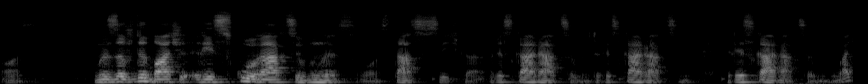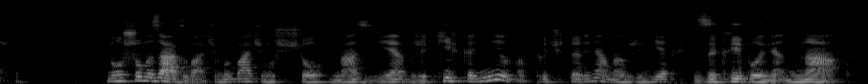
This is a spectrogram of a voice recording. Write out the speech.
Ось. Ми завжди бачимо різку реакцію вниз. Ось та свічка. Різка реакція вниз, різка реакція, різка реакція вниз. Бачите? Ну, що ми зараз бачимо? Ми бачимо, що в нас є вже кілька днів, там 3-4 дня, в нас вже є закріплення над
